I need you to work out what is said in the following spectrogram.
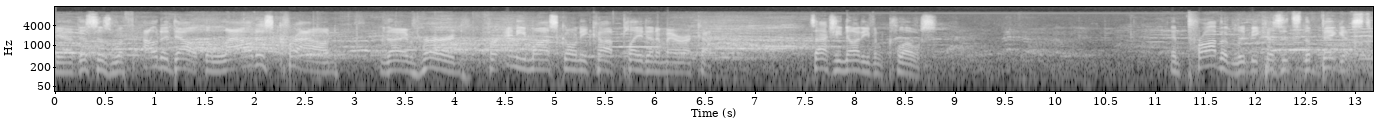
Yeah, this is without a doubt the loudest crowd that I've heard for any Mosconi Cup played in America. It's actually not even close. And probably because it's the biggest.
